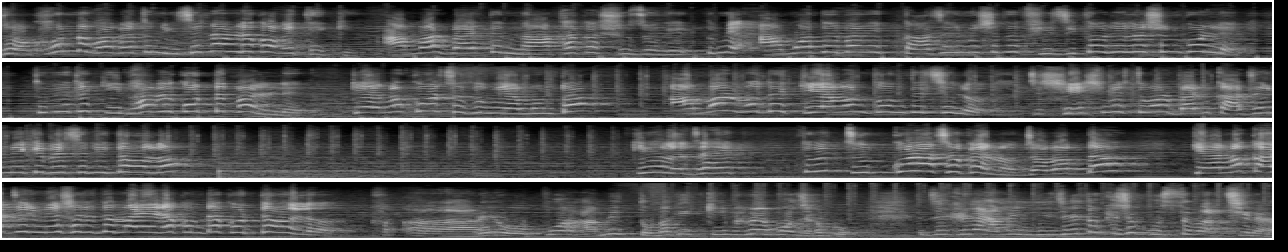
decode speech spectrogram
জঘন্য ভাবে এত নিচে নামলে কবে থেকে? আমার বাড়িতে না থাকার সুযোগে তুমি আমাদের বাড়ির কাজের মেয়ের ফিজিক্যাল রিলেশন করলে, তুমি এটা কীভাবে করতে পারলে? কেন করছ তুমি এমনটা? আমার মধ্যে কি এমন কমতি ছিল যে শেষমেশ তোমার বাড়ির কাজের মেয়েকে বেছে নিতে হলো? কি হলো, জাহিদ? তুমি চুপ করে আছো কেন? জবাব দাও। কেন কাজের মেয়ের সাথে তোমার এরকমটা করতে হলো? আরে অপু, আমি তোমাকে কীভাবে বোঝাবো? যেখানে আমি নিজেই তো কিছু বুঝতে পারছি না।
